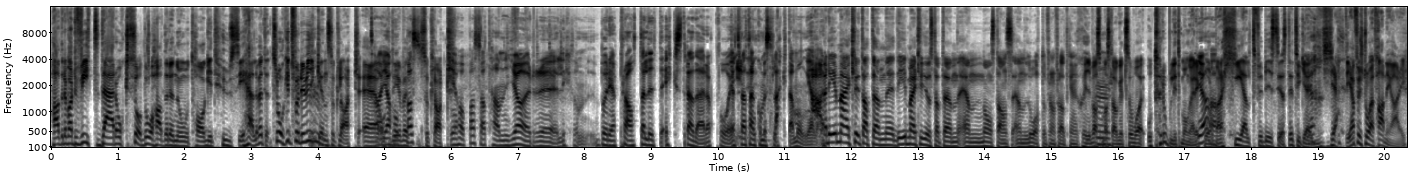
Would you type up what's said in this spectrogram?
hade det varit vitt där också, då hade det nog tagit hus i helvete. Tråkigt för The Weeknd såklart. Eh, Ja, jag, det hoppas, såklart jag hoppas att han gör, eh, liksom, börjar prata lite extra där. på. Jag tror att han kommer slakta många. Ja, där. men det är märkligt att en, det är märkligt just att en, en, någonstans en låt och framförallt kanske skiva som har slagit så otroligt många rekord Mm. Ja. bara helt förbises. Det tycker jag är jätte... Jag förstår att han är arg.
